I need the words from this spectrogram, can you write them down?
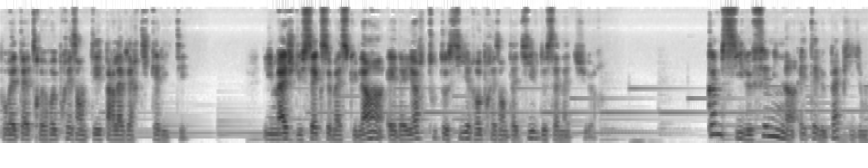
pourrait être représenté par la verticalité. L'image du sexe masculin est d'ailleurs tout aussi représentative de sa nature. Comme si le féminin était le papillon,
